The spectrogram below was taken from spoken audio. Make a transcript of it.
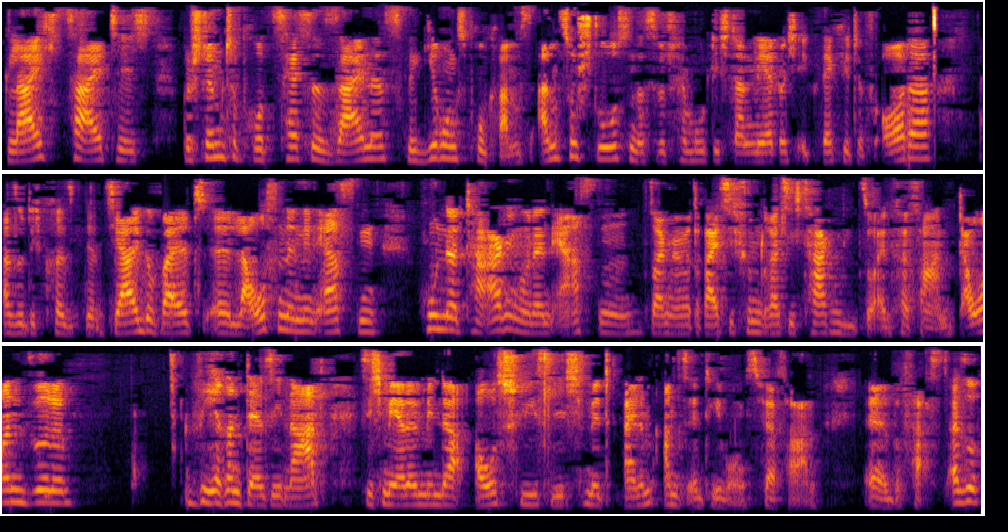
gleichzeitig bestimmte Prozesse seines Regierungsprogramms anzustoßen. Das wird vermutlich dann mehr durch Executive Order, also durch Präsidentialgewalt äh, laufen in den ersten 100 Tagen oder in den ersten, sagen wir mal 30, 35 Tagen, die so ein Verfahren dauern würde während der Senat sich mehr oder minder ausschließlich mit einem Amtsenthebungsverfahren äh, befasst. Also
